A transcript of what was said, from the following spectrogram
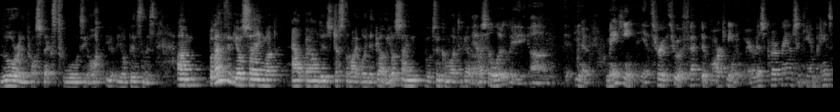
luring prospects towards your, your, business. Um, but I don't think you're saying that outbound is just the right way to go. You're saying the two can work together, right? Absolutely. Um, you know, making know, through through effective marketing awareness programs and campaigns,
